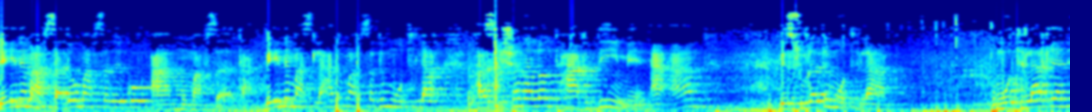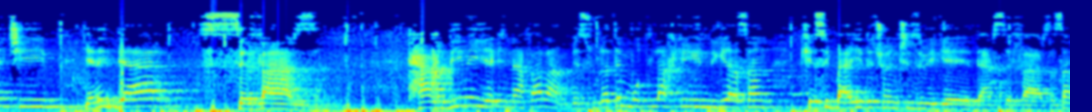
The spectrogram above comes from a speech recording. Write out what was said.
بین مفسده و مفسده گفت اهم و مفسدتن. بین مسلحت و مفسده مطلق. پس ایشان الان تقدیم اهم به صورت مطلق. مطلق یعنی چی؟ یعنی در سفرز تقدیم یک نفرم به صورت مطلق که این دیگه اصلا کسی بعیده چون چیزی بگه در سفرز اصلا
